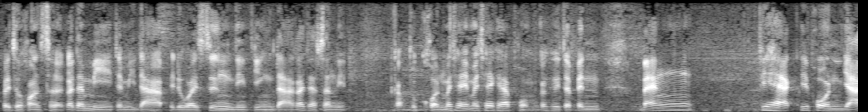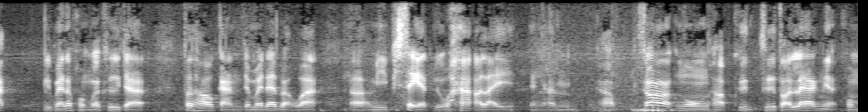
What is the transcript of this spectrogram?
ไปทัวร์คอนเสิร์ตก็จะมีจะมีดาไปด้วย ซึ่งจริง ๆ ดาก็จะสนิทกับทุกคนไม่ใช่ไม่ใช่แค่ผมก็คือจะเป็นแบงค์พี่แฮกพี่พลยักษ์หรือแม้แต่ผมก็คือจะเท่าๆกันจะไม่ได้แบบว่ามีพิเศษหรือว่าอะไรอย่างนั้นครับ ก็งงครับคือคือตอนแรกเนี่ยผม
